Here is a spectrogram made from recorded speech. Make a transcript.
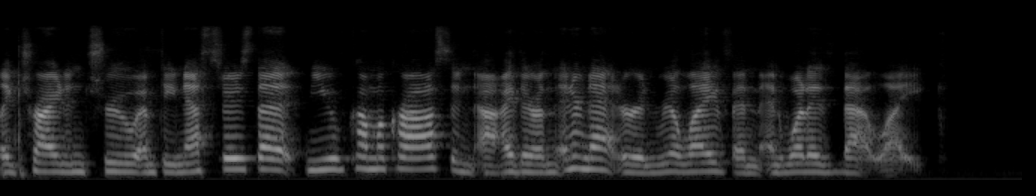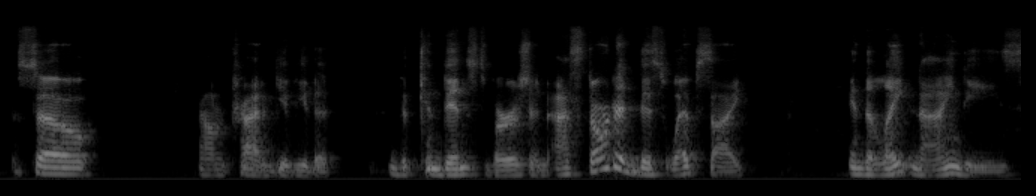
like tried and true empty nesters that you've come across and uh, either on the internet or in real life and and what is that like? So I'll try to give you the the condensed version. I started this website in the late 90s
